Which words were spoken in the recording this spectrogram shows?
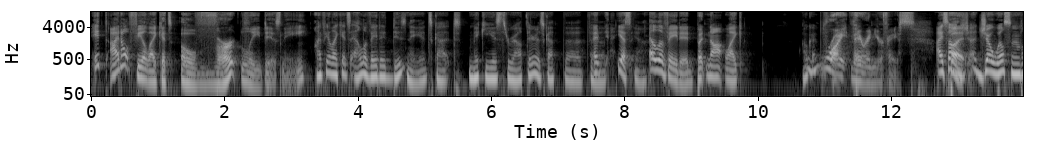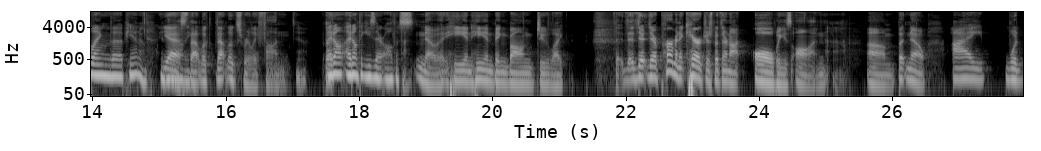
It I don't feel like it's overtly Disney. I feel like it's elevated Disney. It's got Mickey is throughout there. It's got the, the And yes, elevated, but not like okay. right there in your face. I saw but- Joe Wilson playing the piano. In Yes, the that look that looks really fun. yeah. I don't. I don't think he's there all the time. No, he and he and Bing Bong do like they're, they're permanent characters, but they're not always on. Um, but no, I would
